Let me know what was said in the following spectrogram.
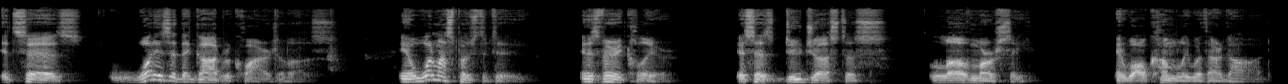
it says, "What is it that God requires of us? You know, what am I supposed to do?" And it's very clear. It says, "Do justice, love mercy." and walk humbly with our God.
